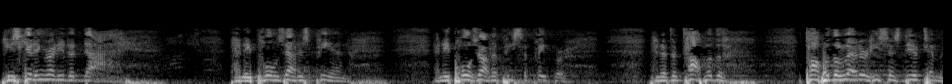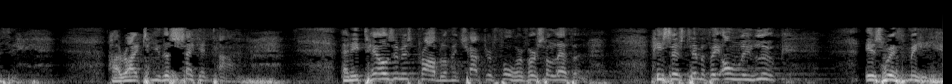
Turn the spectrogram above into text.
He's getting ready to die. And he pulls out his pen and he pulls out a piece of paper. And at the top of the top of the letter, he says, Dear Timothy, I write to you the second time. And he tells him his problem in chapter 4, verse 11. He says, Timothy, only Luke is with me.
